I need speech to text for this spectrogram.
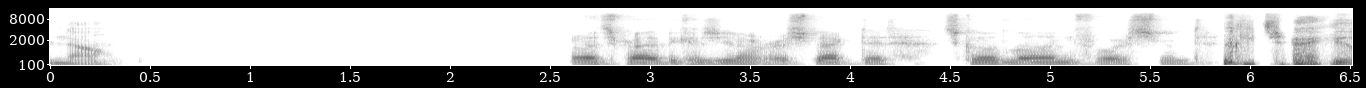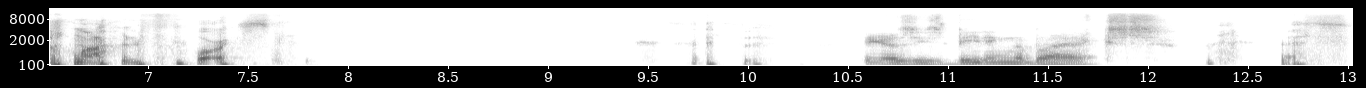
No. Well, that's probably because you don't respect it. It's called law enforcement law enforcement. because he's beating the blacks. That's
